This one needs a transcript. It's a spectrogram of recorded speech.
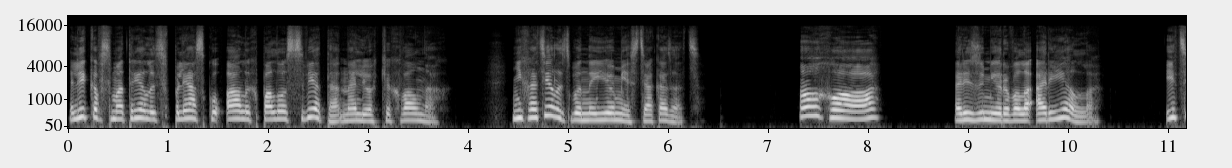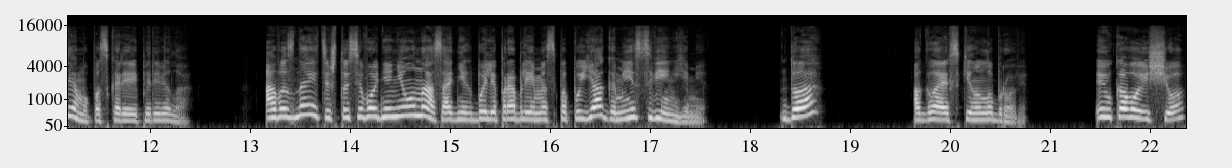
Лика всмотрелась в пляску алых полос света на легких волнах. Не хотелось бы на ее месте оказаться. «Ага», — резюмировала Ариэлла и тему поскорее перевела. «А вы знаете, что сегодня не у нас одних были проблемы с попуягами и свиньями?» «Да?» — Аглая вскинула брови. «И у кого еще?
